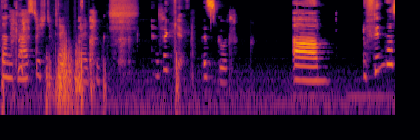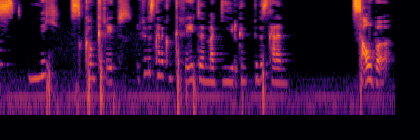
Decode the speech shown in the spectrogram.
Dann cast ich Detect Magic. Okay, ist gut. Ähm, du findest nichts konkret. Du findest keine konkrete Magie. Du findest keinen Zauber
